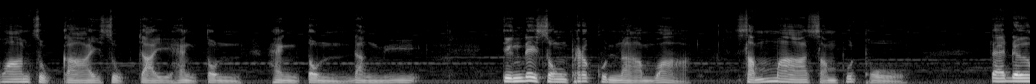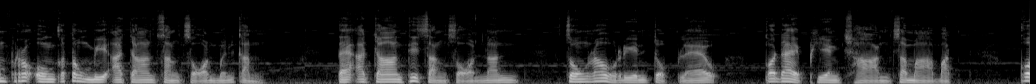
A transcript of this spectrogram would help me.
ความสุขกายสุขใจแห่งตน แห่งตนดังนี้ จึงได้ทรงพระคุณนามว่า สัมมาสัมพุทโธ แต่เดิมพระองค์ก็ต้องมีอาจารย์สั่งสอนเหมือนกัน แต่อาจารย์ที่สั่งสอนนั้น ทรงเล่าเรียนจบแล้ว ก็ได้เพียงฌานสมาบัติ ก็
